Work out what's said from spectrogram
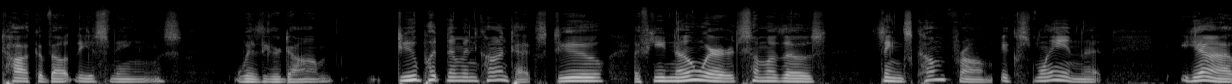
talk about these things with your Dom, do put them in context. Do, if you know where some of those things come from, explain that, yeah,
